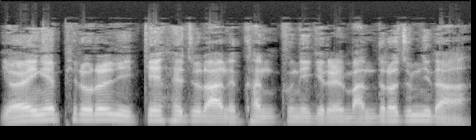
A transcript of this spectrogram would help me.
여행의 피로를 잊게 해줄 아늑한 분위기를 만들어줍니다.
